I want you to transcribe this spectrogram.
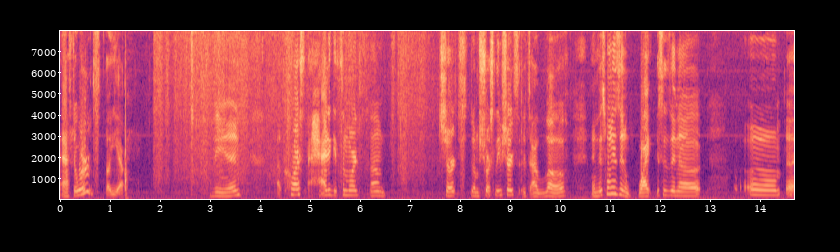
afterwards. Oh yeah. Then, of course, I had to get some more um, shirts, some short sleeve shirts, which I love. And this one is in white. This is in a um uh,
